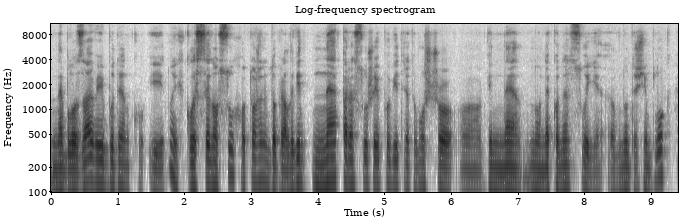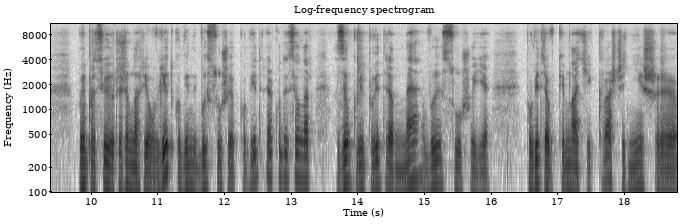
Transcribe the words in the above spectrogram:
не було зайвої будинку. І, ну, і коли сильно сухо, теж не добре, але він не пересушує повітря, тому що е, він не, ну, не конденсує внутрішній блок. Він працює в режим нагріву влітку, він висушує повітря, кондиціонер, взимку він повітря не висушує. Повітря в кімнаті краще, ніж е,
